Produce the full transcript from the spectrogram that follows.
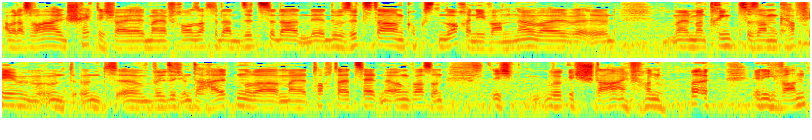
Aber das war halt schrecklich, weil meine Frau sagte, dann sitzt du da, du sitzt da und guckst ein Loch in die Wand, ne? weil man, man trinkt zusammen Kaffee und, und äh, will sich unterhalten oder meine Tochter erzählt mir irgendwas und ich wirklich starr einfach nur in die Wand,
